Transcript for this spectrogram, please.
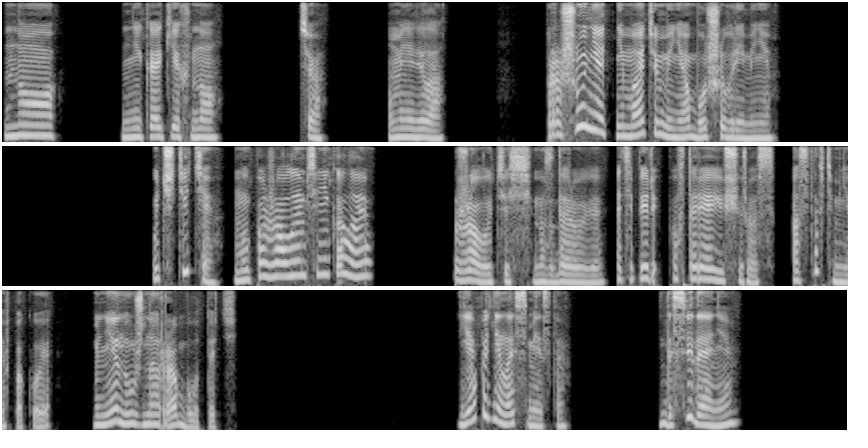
Но... Никаких «но». Все, у меня дела. Прошу не отнимать у меня больше времени. Учтите, мы пожалуемся Николаю. Жалуйтесь на здоровье. А теперь повторяю еще раз. Оставьте меня в покое. Мне нужно работать. Я поднялась с места. «До свидания».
